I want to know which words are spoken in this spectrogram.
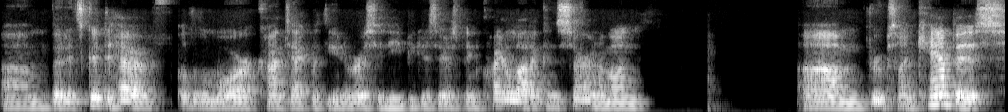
um, but it's good to have a little more contact with the university because there's been quite a lot of concern among um, groups on campus,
